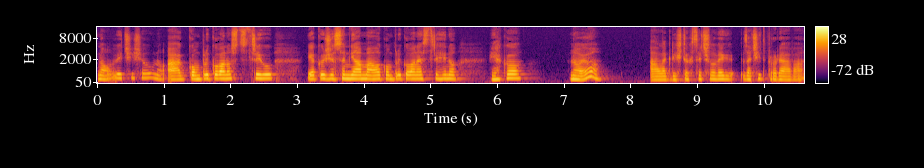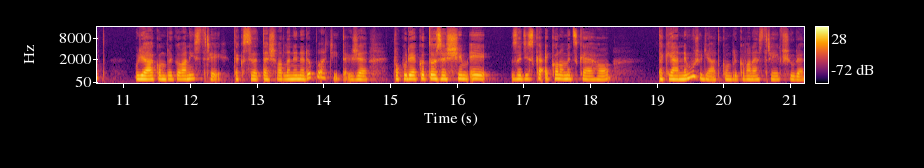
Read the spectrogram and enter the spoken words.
no, větší show, no. A komplikovanost střihu, jako že jsem měla málo komplikované střihy, no, jako, no jo, ale když to chce člověk začít prodávat, udělá komplikovaný střih, tak se té švadleny nedoplatí. Takže pokud jako to řeším i z hlediska ekonomického, tak já nemůžu dělat komplikované střihy všude,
